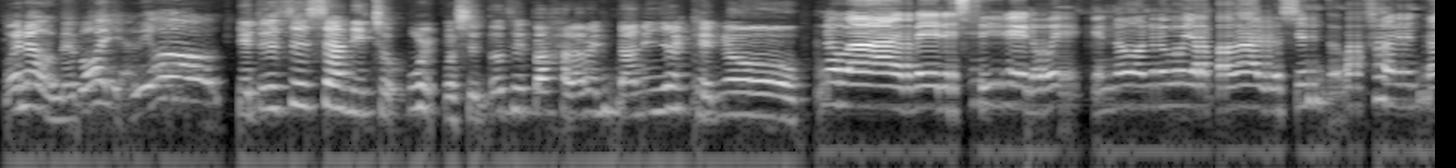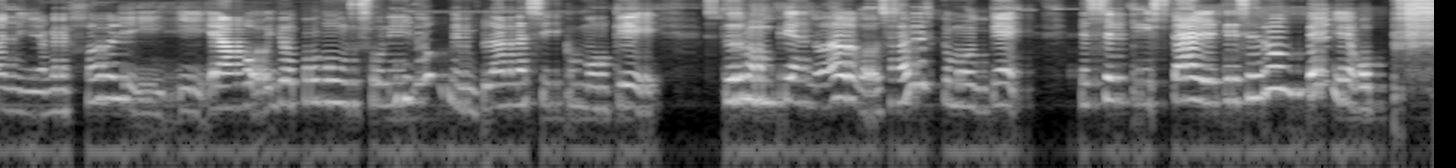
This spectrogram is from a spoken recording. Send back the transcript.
Bueno, me voy, adiós. Y entonces se ha dicho, uy, pues entonces baja la ventanilla que no... No va a haber ese dinero, eh. Que no, no voy a pagar, lo siento, baja la ventanilla mejor y, y hago, yo pongo un sonido, en plan así como que estoy rompiendo algo, ¿sabes? Como que es el cristal el que se rompe y hago, psh,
